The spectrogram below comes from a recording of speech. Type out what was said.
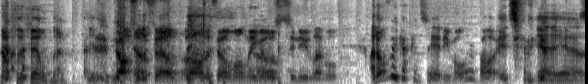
Not for the film, though. Yeah. Not for No, the film. no. Oh, the film only Oh. goes to new level. I don't think I can say any more about it. To be Yeah, yeah.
